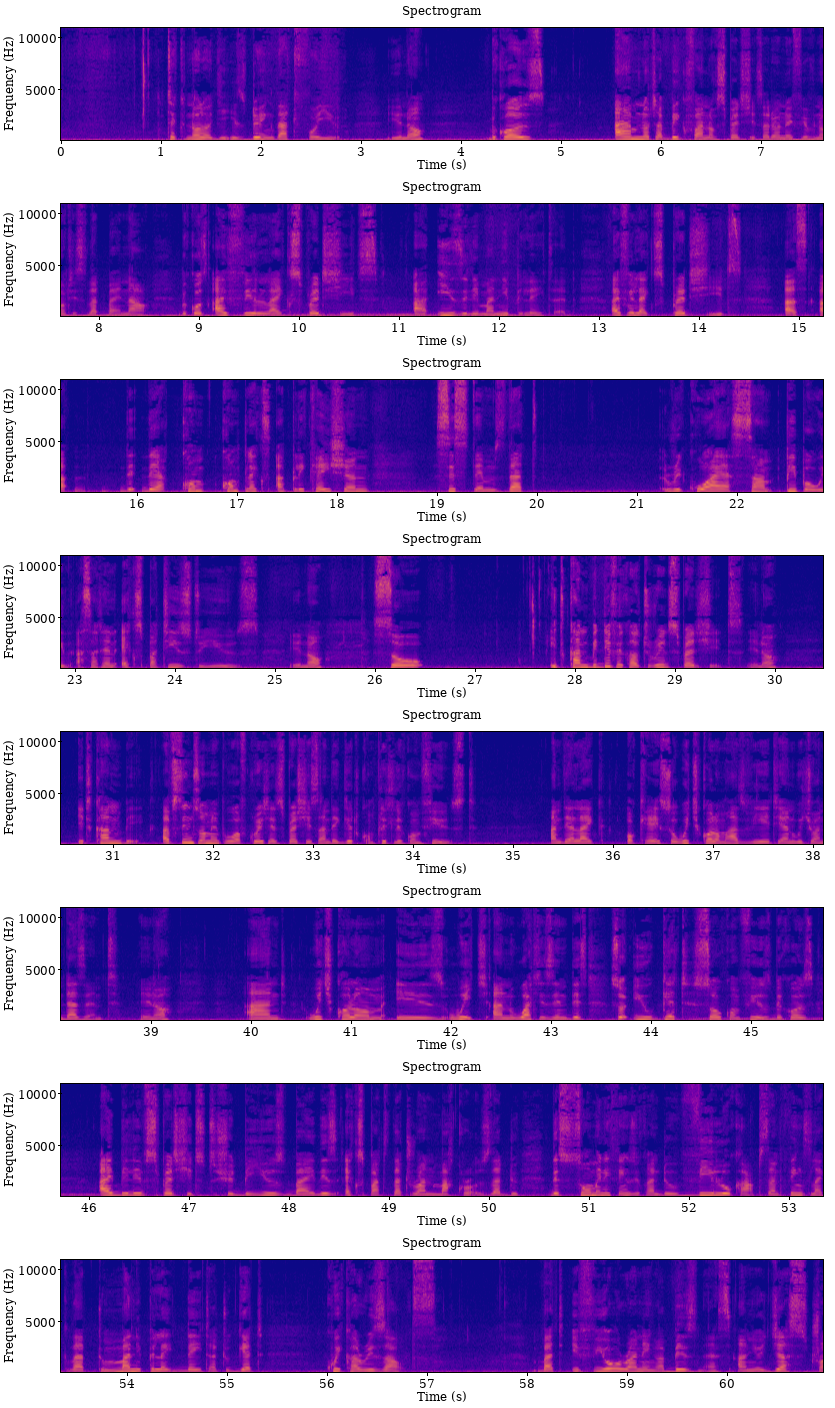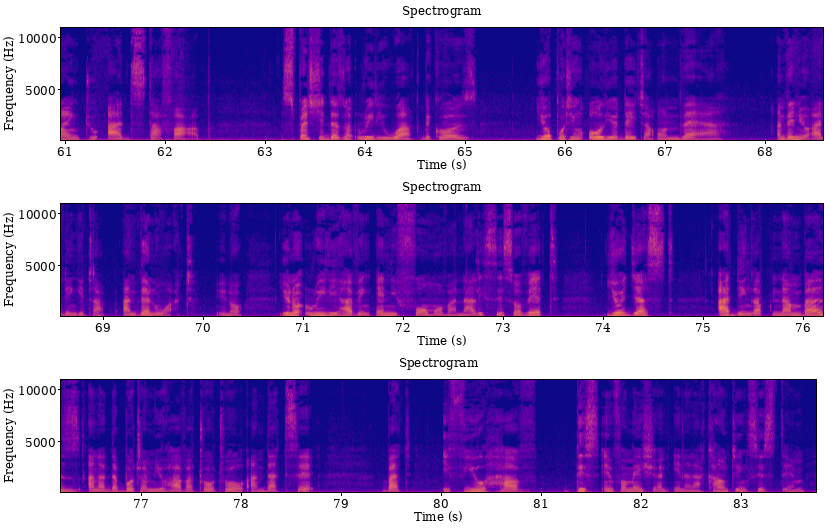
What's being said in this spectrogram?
Technology is doing that for you, you know? Because I am not a big fan of spreadsheets. I don't know if you've noticed that by now. Because I feel like spreadsheets are easily manipulated. I feel like spreadsheets, as uh, they, are com- complex application systems that require some people with a certain expertise to use. You know, so it can be difficult to read spreadsheets. You know, it can be. I've seen so many people who have created spreadsheets and they get completely confused and they're like, okay, so which column has VAT and which one doesn't, you know? And which column is which and what is in this. So you get so confused because I believe spreadsheets should be used by these experts that run macros that do there's so many things you can do, VLOOKUPs and things like that to manipulate data to get quicker results. But if you're running a business and you're just trying to add stuff up, spreadsheet does not really work because you're putting all your data on there and then you're adding it up and then what? You know? You're not really having any form of analysis of it. You're just adding up numbers and at the bottom you have a total and that's it. But if you have this information in an accounting system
